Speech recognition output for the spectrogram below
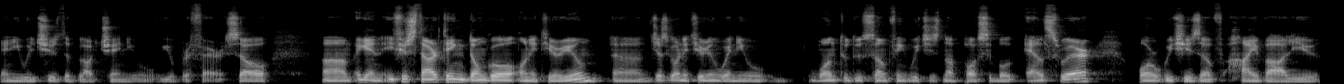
and you will choose the blockchain you you prefer. So um, again, if you're starting, don't go on Ethereum. Uh, just go on Ethereum when you want to do something which is not possible elsewhere or which is of high value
